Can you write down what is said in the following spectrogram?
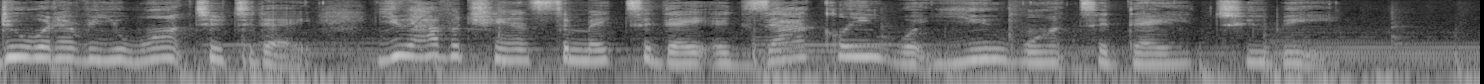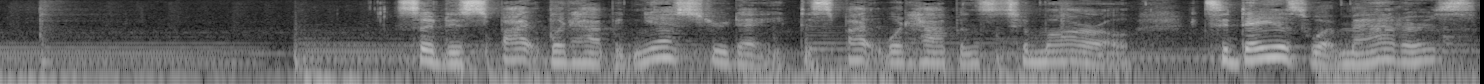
do whatever you want to today. You have a chance to make today exactly what you want today to be. So, despite what happened yesterday, despite what happens tomorrow, today is what matters.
